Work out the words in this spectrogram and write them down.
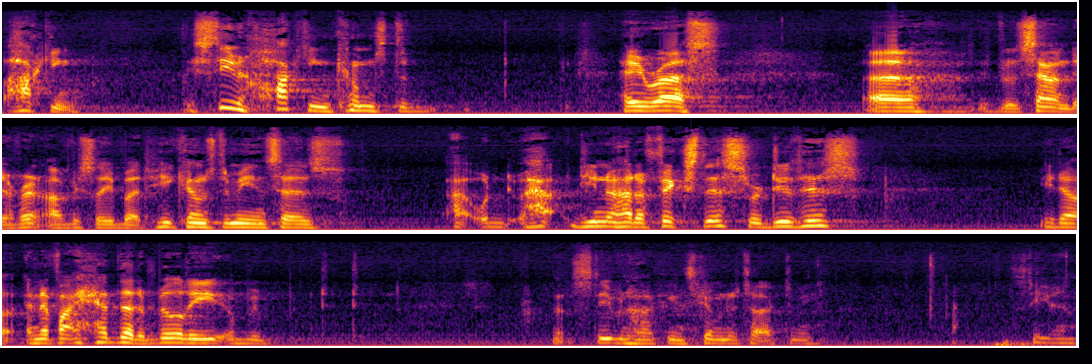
Hawking. Stephen Hawking comes to, hey, Russ, uh, it would sound different, obviously, but he comes to me and says, how, how, do you know how to fix this or do this? You know, and if I had that ability, be, Stephen Hawking's coming to talk to me. Stephen,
